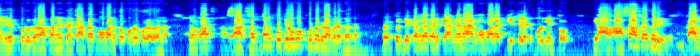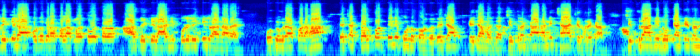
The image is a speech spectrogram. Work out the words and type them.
एक फोटोग्राफर आहे ज्याच्या हातात मोबाईल आहे तो फोटोग्राफर झाला जवळपास साठ सत्तर कोटी लोक फोटोग्राफर येतात प्रत्येकाच्या घरी कॅमेरा आहे मोबाईल आहे क्लिक केला की फोटो निघतो. असं असलं तरी काल देखील हा फोटोग्राफरला महत्त्व होतं आज देखील आहे आणि पुढे देखील राहणार आहे. फोटोग्राफर हा त्याच्या कल्पकतेने फोटो काढतो. त्याच्या त्याच्यामध्ये चित्रकार आणि छायाचित्रकार. चित्र आधी डोक्यात येतं आणि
